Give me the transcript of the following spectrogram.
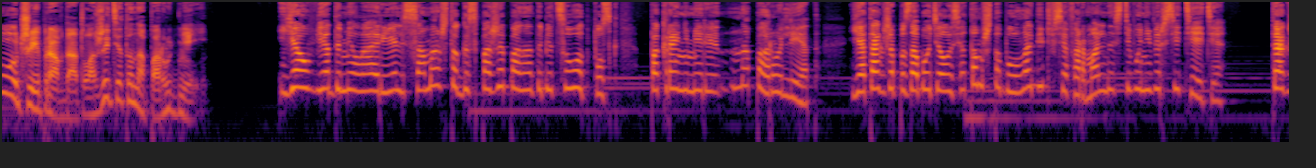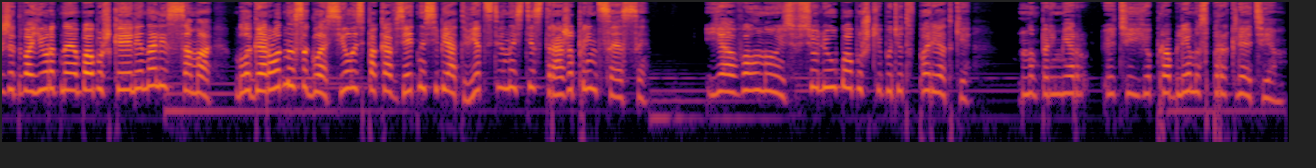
Лучше и правда отложить это на пару дней. Я уведомила Ариэль сама, что госпоже понадобится отпуск, по крайней мере, на пару лет. Я также позаботилась о том, чтобы уладить все формальности в университете. Также двоюродная бабушка Элиналис сама благородно согласилась пока взять на себя ответственности стража принцессы. Я волнуюсь, все ли у бабушки будет в порядке. Например, эти ее проблемы с проклятием.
